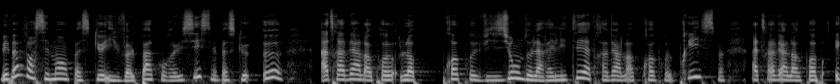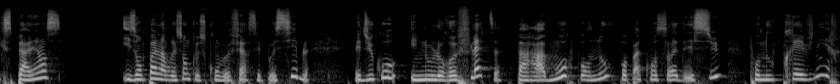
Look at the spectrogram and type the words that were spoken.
mais pas forcément parce qu'ils ne veulent pas qu'on réussisse, mais parce que eux, à travers leur, leur propre vision de la réalité, à travers leur propre prisme, à travers leur propre expérience, ils n'ont pas l'impression que ce qu'on veut faire, c'est possible. Mais du coup, ils nous le reflètent par amour pour nous, pour pas qu'on soit déçus, pour nous prévenir,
